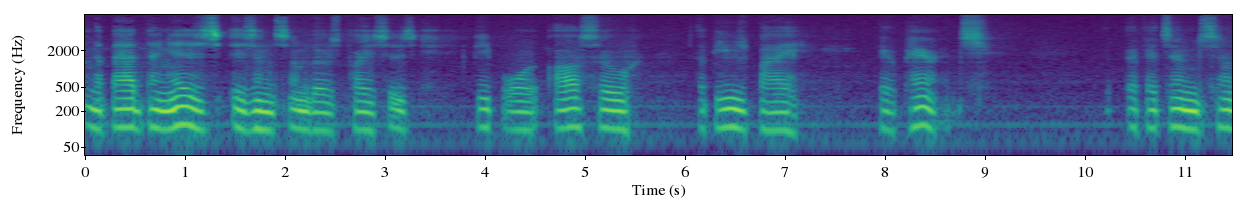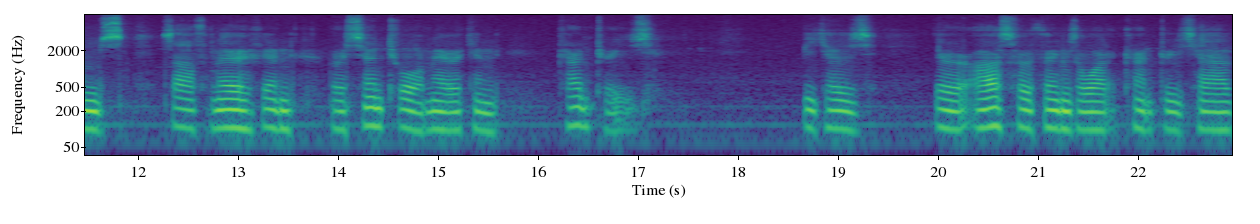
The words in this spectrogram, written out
the bad thing is, is in some of those places, people are also abused by their parents if it's in some South American or Central American countries because there are also things a lot of countries have,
